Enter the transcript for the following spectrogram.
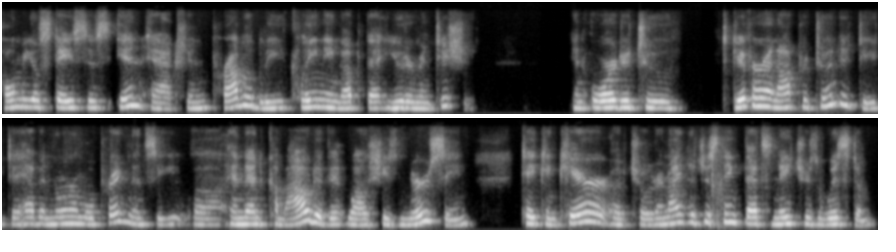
homeostasis in action, probably cleaning up that uterine tissue in order to, to give her an opportunity to have a normal pregnancy uh, and then come out of it while she's nursing, taking care of children. I just think that's nature's wisdom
